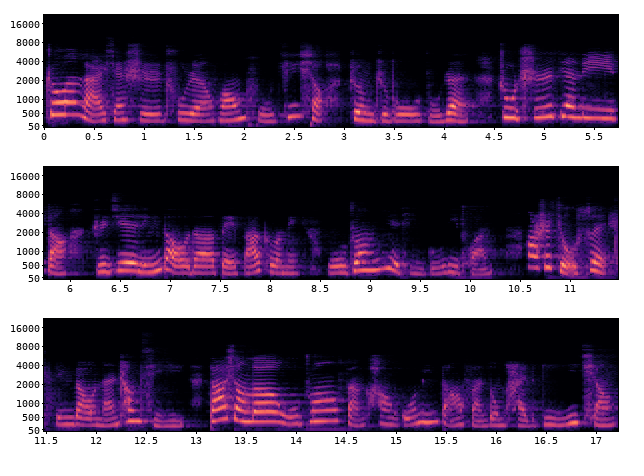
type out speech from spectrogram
周恩来先是出任黄埔军校政治部主任，主持建立党直接领导的北伐革命武装叶挺独立团。二十九岁，领导南昌起义，打响了武装反抗国民党反动派的第一枪，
